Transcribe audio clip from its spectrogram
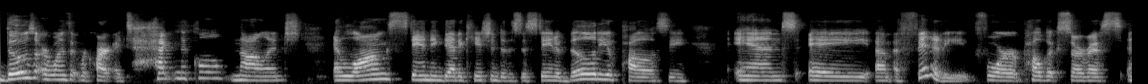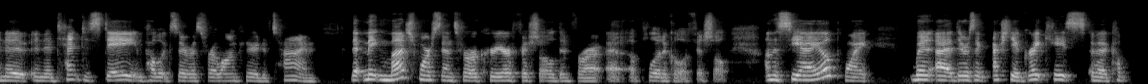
those are ones that require a technical knowledge, a long standing dedication to the sustainability of policy, and a um, affinity for public service and a, an intent to stay in public service for a long period of time that make much more sense for a career official than for a, a political official. On the CIO point, when uh, there's a, actually a great case a couple,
